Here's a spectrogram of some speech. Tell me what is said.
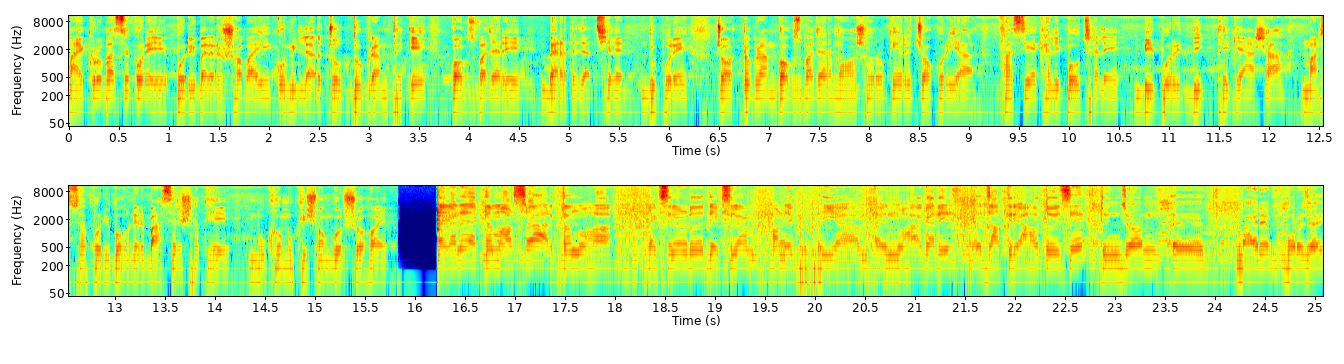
মাইক্রোবাসে করে পরিবারের সবাই কুমিল্লার চোদ্দ গ্রাম থেকে কক্সবাজারে বেড়াতে যাচ্ছিলেন। দুপুরে চট্টগ্রাম কক্সবাজার মহাসড়কের চকরিয়া ফাঁসিয়াখালী পৌঁছালে বিপরীত দিক থেকে আসা মার্সা পরিবহনের বাসের সাথে মুখোমুখি সংঘর্ষ হয়। এখানে একটা মার্সা আর একটা নোহা অ্যাক্সিডেন্ট দেখছিলাম অনেক ইয়া নোহা গাড়ির যাত্রী আহত হয়েছে। তিনজন বাইরে পড়ে যায়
